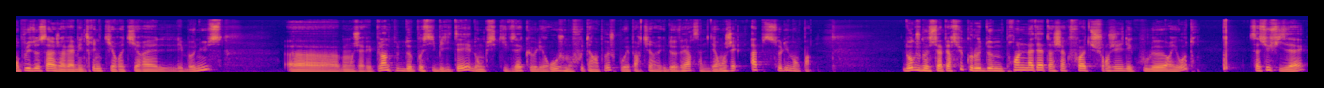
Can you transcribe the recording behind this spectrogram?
En plus de ça, j'avais Amétrine qui retirait les bonus. Euh, j'avais plein de, possibilités, donc ce qui faisait que les rouges m'en foutaient un peu. Je pouvais partir avec deux verts, ça me dérangeait absolument pas. Donc je me suis aperçu que le de me prendre la tête à chaque fois de changer des couleurs et autres, ça suffisait.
